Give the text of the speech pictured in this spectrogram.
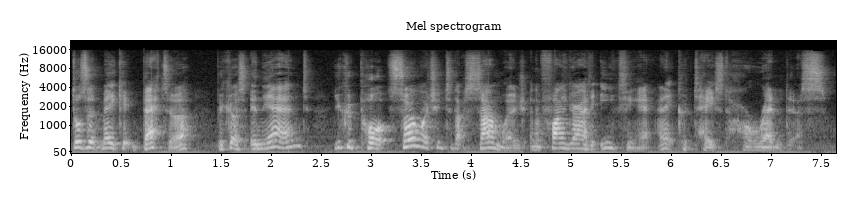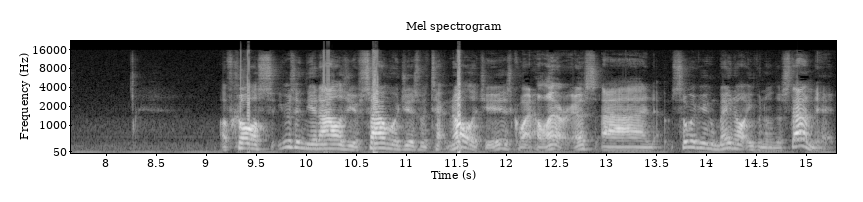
doesn't make it better because in the end, you could put so much into that sandwich and then go around to eating it and it could taste horrendous. Of course, using the analogy of sandwiches with technology is quite hilarious, and some of you may not even understand it,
